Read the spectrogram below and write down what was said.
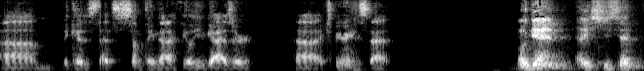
Um, because that's something that I feel you guys are uh, experienced that. Well, again, as she said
